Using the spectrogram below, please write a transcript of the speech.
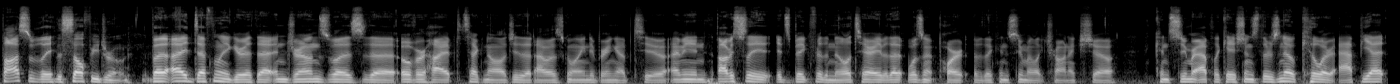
Possibly. The selfie drone. But I definitely agree with that. And drones was the overhyped technology that I was going to bring up, too. I mean, obviously, it's big for the military, but that wasn't part of the Consumer Electronics Show consumer applications, there's no killer app yet,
